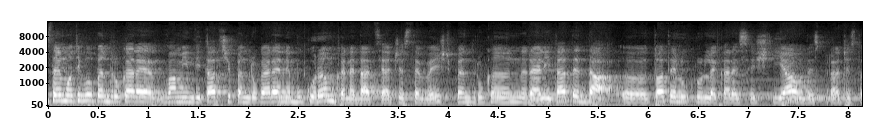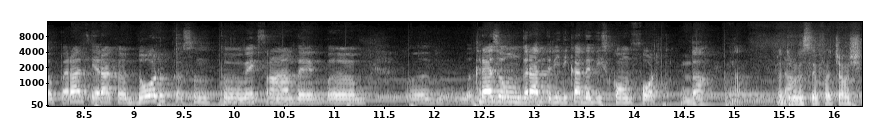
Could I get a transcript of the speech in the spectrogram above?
Asta e motivul pentru care v-am invitat și pentru care ne bucurăm că ne dați aceste vești, pentru că în realitate, da, ă, toate lucrurile care se știau despre aceste operații era că dor, că sunt ă, extraordinar de... Ă, creează un grad ridicat de disconfort. Da, da. Pentru da. că se făceau și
